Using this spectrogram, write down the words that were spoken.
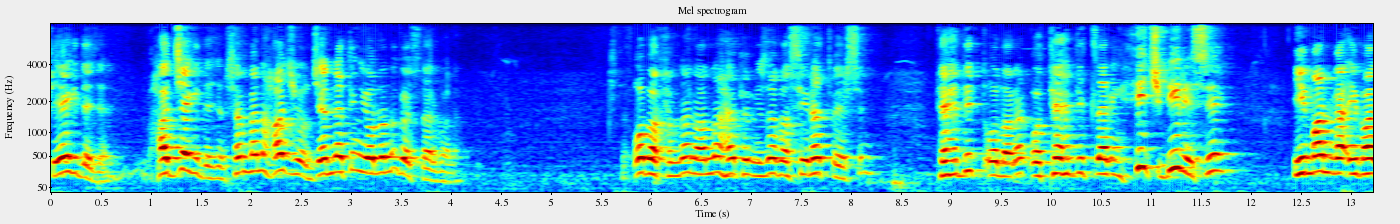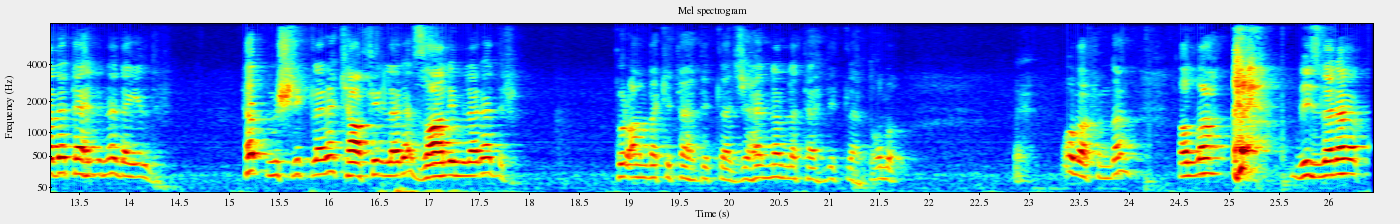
Şeye gideceğim. Hacca gideceğim. Sen bana hac yol, cennetin yolunu göster bana. İşte o bakımdan Allah hepimize basiret versin. Tehdit olarak o tehditlerin hiçbirisi iman ve ibadet ehline değildir. Hep müşriklere, kafirlere, zalimleredir. Kur'an'daki tehditler, cehennemle tehditler dolu. O bakımdan Allah bizlere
